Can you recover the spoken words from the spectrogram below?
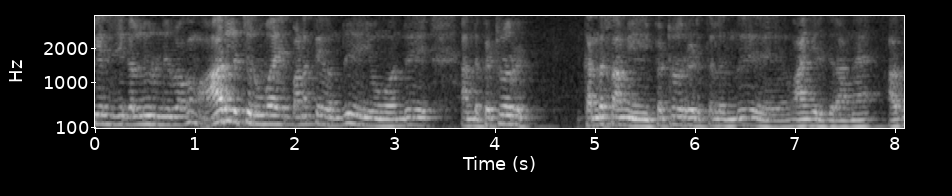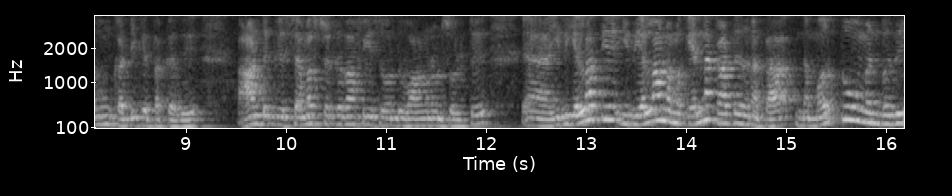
பிஎஸ்ஜி கல்லூரி நிர்வாகம் ஆறு லட்சம் ரூபாய் பணத்தை வந்து இவங்க வந்து அந்த பெற்றோர் கந்தசாமி பெற்றோர் இடத்துலேருந்து வாங்கியிருக்கிறாங்க. அதுவும் கண்டிக்கத்தக்கது. ஆண்டுக்கு செமஸ்டருக்கு தான் ஃபீஸ் வந்து வாங்கணும்னு சொல்லிட்டு இது எல்லாத்தையும் இது எல்லாம் நமக்கு என்ன காட்டுதுனாக்கா இந்த மருத்துவம் என்பது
